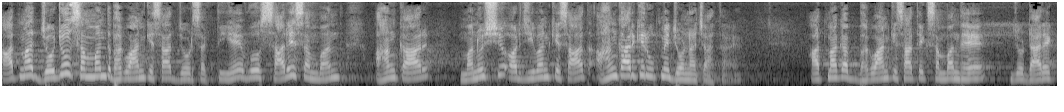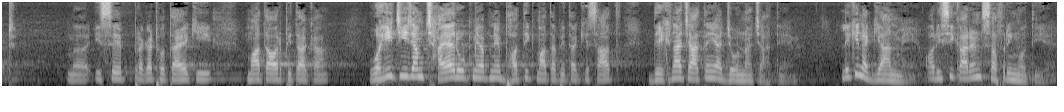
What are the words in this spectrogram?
आत्मा जो जो संबंध भगवान के साथ जोड़ सकती है, वो सारे संबंध अहंकार, मनुष्य और जीवन के साथ अहंकार के रूप में जोड़ना चाहता है। आत्मा का भगवान के साथ एक संबंध है, जो डायरेक्ट इससे प्रकट होता है कि माता और पिता का। वही चीज़ हम छाया रूप में अपने भौतिक माता पिता के साथ देखना चाहते हैं या जोड़ना चाहते हैं। लेकिन अज्ञान में, और इसी कारण सफरिंग होती है।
